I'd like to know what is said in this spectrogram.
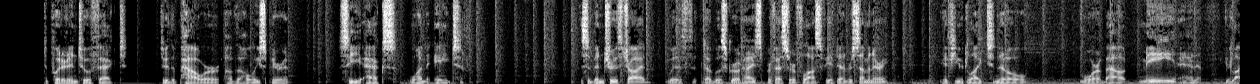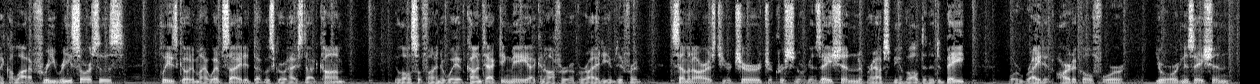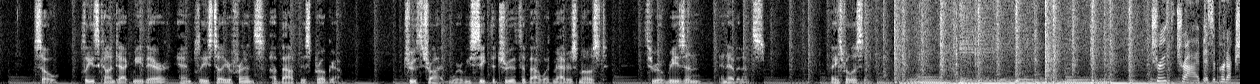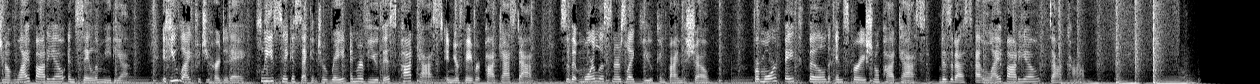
to put it into effect through the power of the Holy Spirit. See Acts 1 8. This has been Truth Tribe with Douglas Groothuis, professor of philosophy at Denver Seminary. If you'd like to know more about me and if you'd like a lot of free resources, please go to my website at douglasgroothuis.com. You'll also find a way of contacting me. I can offer a variety of different seminars to your church or Christian organization, or perhaps be involved in a debate or write an article for your organization. So please contact me there and please tell your friends about this program. Truth Tribe, where we seek the truth about what matters most through reason and evidence. Thanks for listening. Truth Tribe is a production of Life Audio and Salem Media. If you liked what you heard today, please take a second to rate and review this podcast in your favorite podcast app so that more listeners like you can find the show. For more faith filled, inspirational podcasts, visit us at lifeaudio.com.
